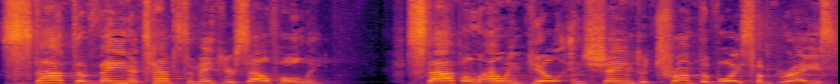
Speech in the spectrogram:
Stop the vain attempts to make yourself holy. Stop allowing guilt and shame to trump the voice of grace.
